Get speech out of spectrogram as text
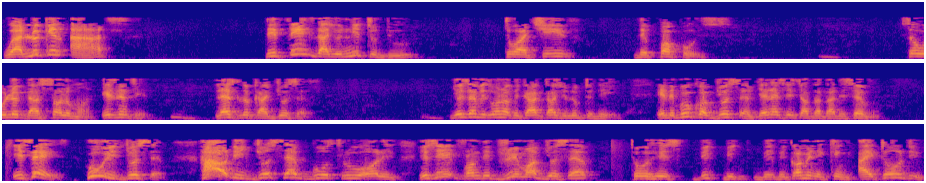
We are looking at the things that you need to do to achieve the purpose. So we looked at Solomon, isn't it? Let's look at Joseph. Joseph is one of the characters you look today. In the book of Joseph, Genesis chapter 37, he says, Who is Joseph? How did Joseph go through all this? You see, from the dream of Joseph to his becoming a king, I told you,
